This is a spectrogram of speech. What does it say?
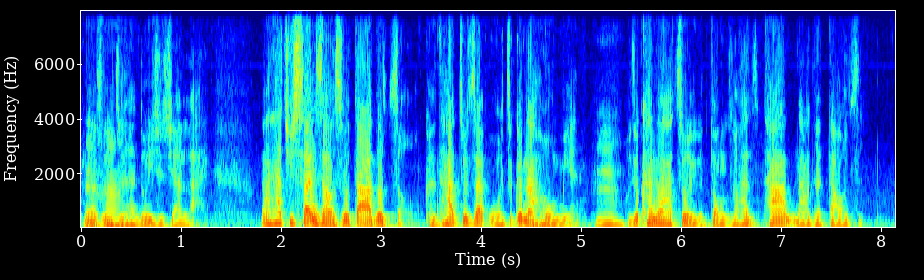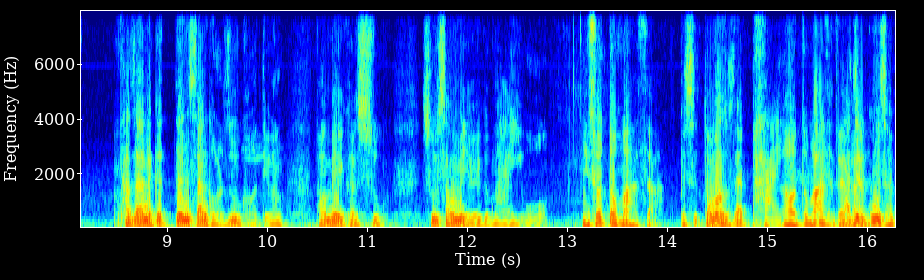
那个时候就很多艺术家来，那他去山上的时候大家都走，可是他就在我就跟他后面，嗯，我就看到他做一个动作，他他拿着刀子，他在那个登山口的入口的地方旁边有一棵树，树上面有一个蚂蚁窝。你说抖马子啊？不是，抖马子在拍。哦，抖马子在拍。把这个过程，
